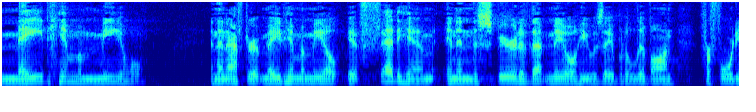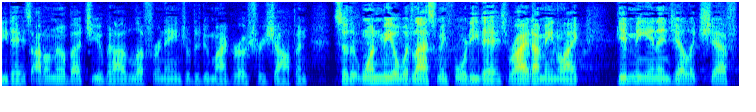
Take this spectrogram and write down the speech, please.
made him a meal. And then after it made him a meal, it fed him. And in the spirit of that meal, he was able to live on for 40 days. I don't know about you, but I'd love for an angel to do my grocery shopping so that one meal would last me 40 days, right? I mean, like, give me an angelic chef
